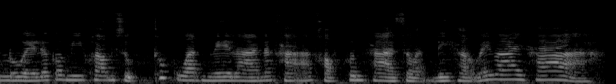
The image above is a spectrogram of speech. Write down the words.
ำรวย แล้วก็มีความสุขทุกวันเวลานะคะ ขอบคุณค่ะ สวัสดีค่ะ บ๊ายบายค่ะ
